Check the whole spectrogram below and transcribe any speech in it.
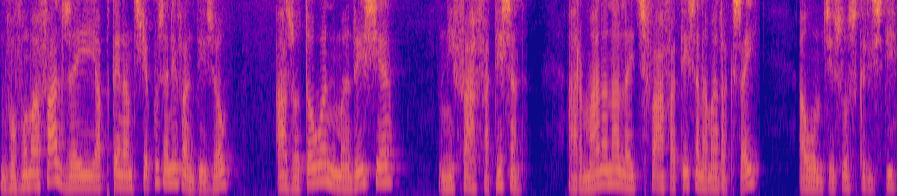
Ny vaovao mahafaly izay ampitaina amintsika kosa anefa dia izao, Azo atao ny mandresy ny fahafatesana. ary manana ilay tsy fahafatesana mandrakizay ao amin'i Jesosy Kristy.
